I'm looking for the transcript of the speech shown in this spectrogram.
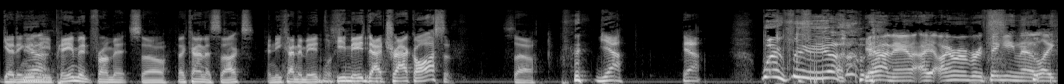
getting Yeah. any payment from it, so that kind of sucks. And he kind of made he made that track awesome. So Yeah. Yeah. Wake me up. Yeah, man. I, I remember thinking that like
